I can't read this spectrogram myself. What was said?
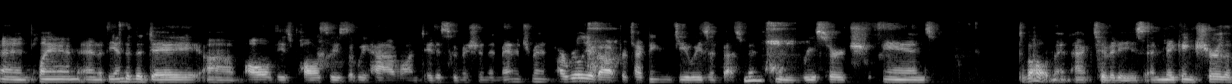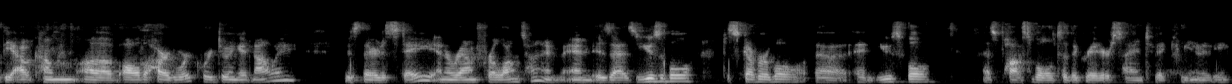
and plan. And at the end of the day, um, all of these policies that we have on data submission and management are really about protecting DOE's investment in research and development activities and making sure that the outcome of all the hard work we're doing at NAWI is there to stay and around for a long time and is as usable, discoverable, uh, and useful as possible to the greater scientific community.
